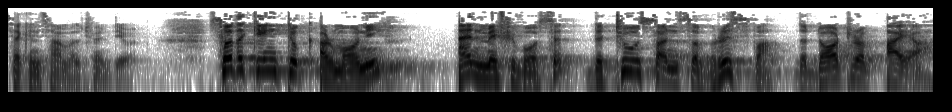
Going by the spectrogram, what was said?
2 Samuel 21. So the king took Armoni and Mephibosheth, the two sons of Rizpah, the daughter of Aiah,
